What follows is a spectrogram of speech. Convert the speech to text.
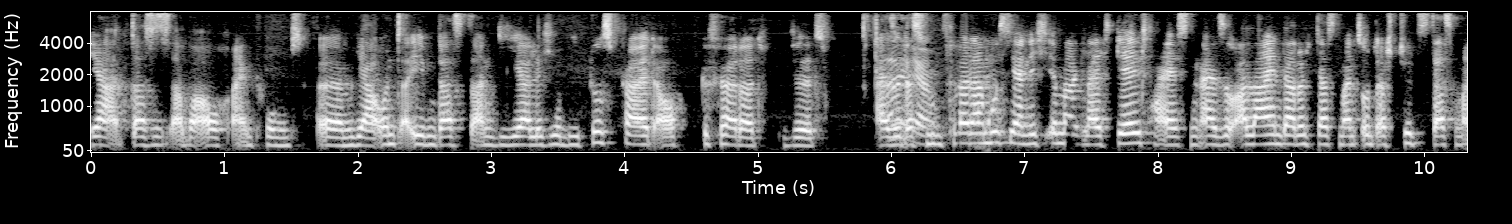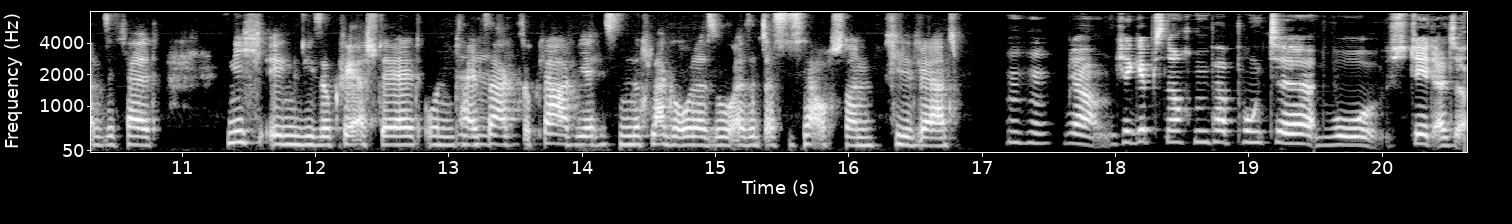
ja, das ist aber auch ein Punkt. Ähm, ja, und eben, dass dann die jährliche B Plus Pride auch gefördert wird. Also ah, das ja. Fördern muss ja nicht immer gleich Geld heißen. Also allein dadurch, dass man es unterstützt, dass man sich halt nicht irgendwie so querstellt und halt mhm. sagt, so klar, wir hissen eine Flagge oder so. Also das ist ja auch schon viel wert. Mhm. Ja, und hier gibt's noch ein paar Punkte, wo steht, also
